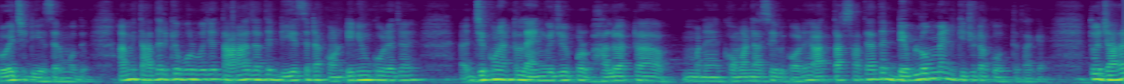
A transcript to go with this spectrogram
রয়েছে ডিএসের মধ্যে। আমি তাদেরকে বলব যে তারা যাতে ডিএসএটা কন্টিনিউ করে যায় যে কোনো একটা ল্যাঙ্গুয়েজের উপর ভালো একটা মানে কমান্ড হাসিল করে, আর তার সাথে সাথে ডেভেলপমেন্ট কিছুটা করতে থাকে। তো যারা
